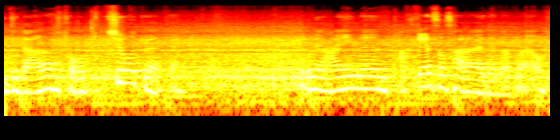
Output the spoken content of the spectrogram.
이제 나가서 저것도 치워줘야 돼요. 우리 아이는 밖에서 살아야 되나 봐요.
